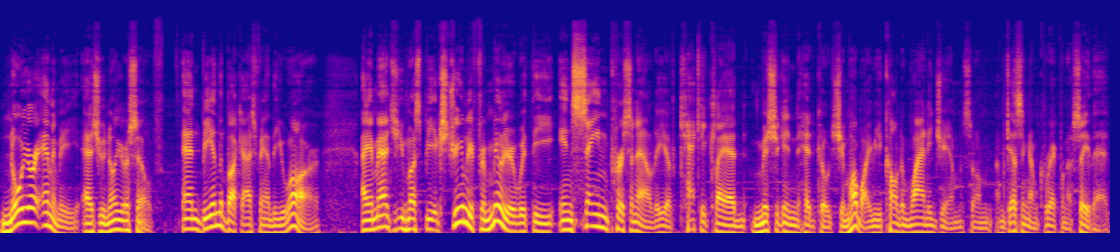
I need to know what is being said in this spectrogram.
Know your enemy as you know yourself. And being the Buckeyes fan that you are, I imagine you must be extremely familiar with the insane personality of khaki clad Michigan head coach Jim Harbaugh. I mean, you called him Whiny Jim, so I'm, I'm guessing I'm correct when I say that.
